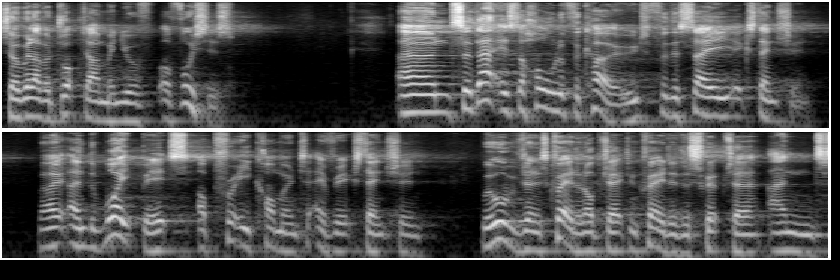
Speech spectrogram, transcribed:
So we'll have a drop-down menu of, of voices. And so that is the whole of the code for the say extension. Right? And the white bits are pretty common to every extension. We all we've done is created an object and created a descriptor and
